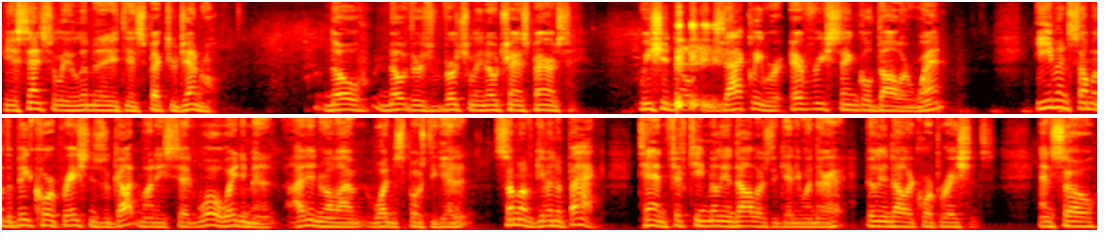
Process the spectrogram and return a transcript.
He essentially eliminated the inspector general. No, no, there's virtually no transparency. We should know exactly where every single dollar went. Even some of the big corporations who got money said, whoa, wait a minute. I didn't know I wasn't supposed to get it. Some have given it back 10, 15 million dollars to getting when they're billion dollar corporations. And so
